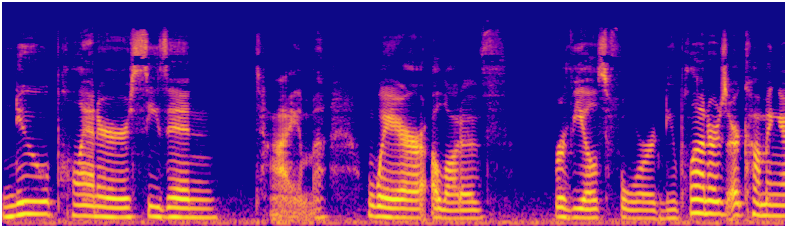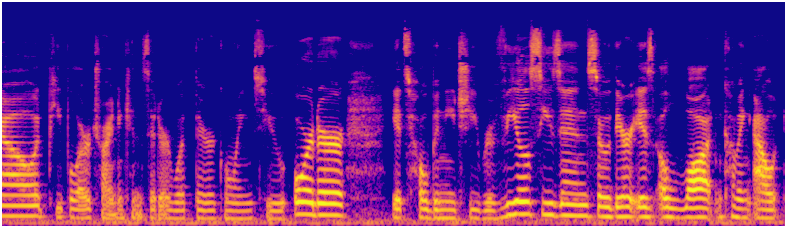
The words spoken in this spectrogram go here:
new planner season time where a lot of reveals for new planners are coming out. People are trying to consider what they're going to order. It's Hobonichi reveal season, so there is a lot coming out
